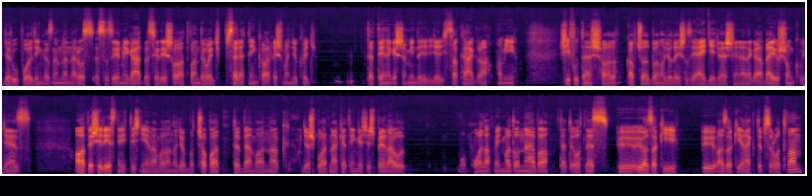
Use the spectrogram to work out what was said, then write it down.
hogy a Rupolding az nem lenne rossz, ez azért még átbeszélés alatt van, de hogy szeretnénk arra is mondjuk, hogy tehát ténylegesen mindegy egy, egy szakágra, ami sifutással kapcsolatban, hogy oda is azért egy-egy versenyre legalább eljussunk. Ugye ez Alpesi résznél itt is nyilvánvalóan nagyobb a csapat, többen vannak, ugye a sportmarketinges is például holnap megy Madonnába, tehát ő ott lesz, ő, ő, az, aki, ő az, aki a legtöbbször ott van,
